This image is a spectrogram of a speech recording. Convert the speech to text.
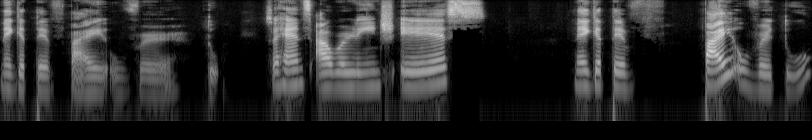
negative pi over 2. So hence our range is negative pi over 2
